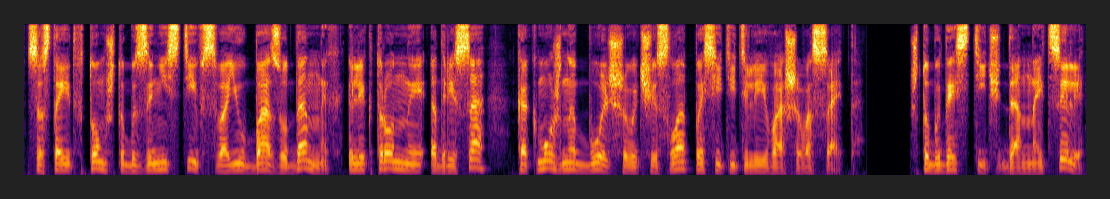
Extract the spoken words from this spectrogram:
состоит в том, чтобы занести в свою базу данных электронные адреса как можно большего числа посетителей вашего сайта. Чтобы достичь данной цели,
